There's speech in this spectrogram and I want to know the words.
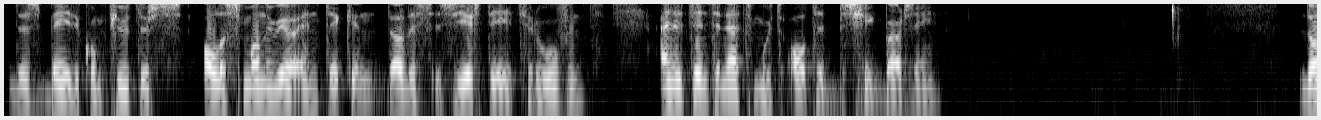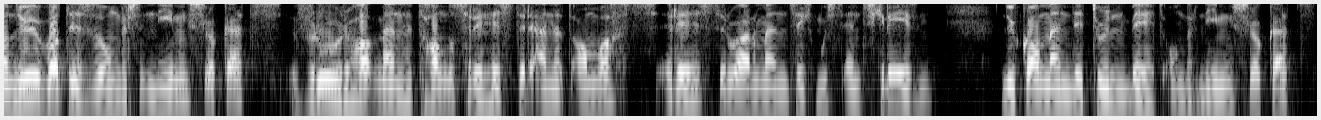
dus bij de computers alles manueel intikken, dat is zeer tijdrovend en het internet moet altijd beschikbaar zijn. Dan nu, wat is de ondernemingsloket? Vroeger had men het handelsregister en het ambachtsregister waar men zich moest inschrijven. Nu kan men dit doen bij het ondernemingsloket.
